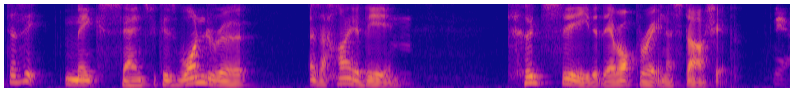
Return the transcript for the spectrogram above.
does it make sense because Wanderer, as a higher being, could see that they're operating a starship. Yeah.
